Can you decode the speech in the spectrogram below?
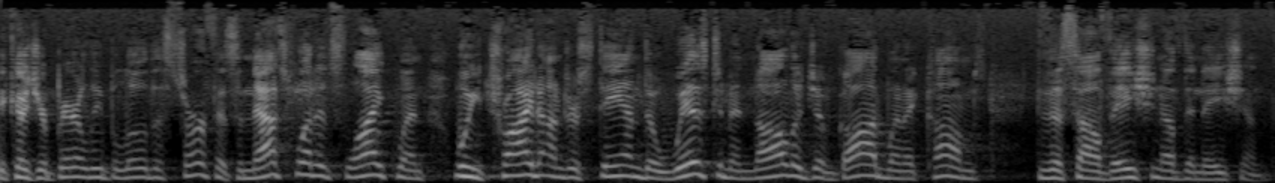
because you're barely below the surface. And that's what it's like when we try to understand the wisdom and knowledge of God when it comes to the salvation of the nations.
